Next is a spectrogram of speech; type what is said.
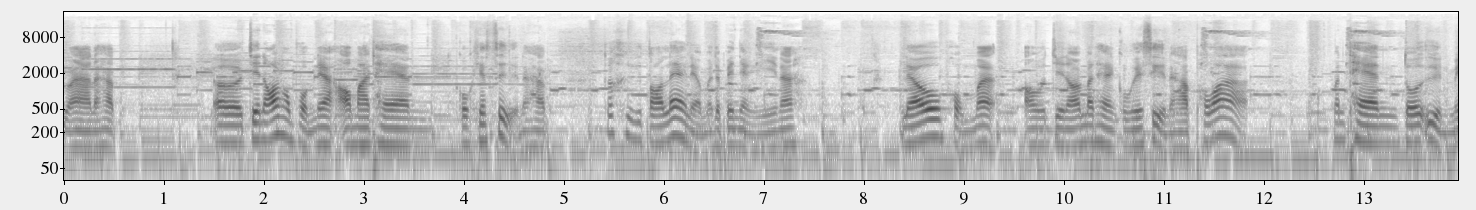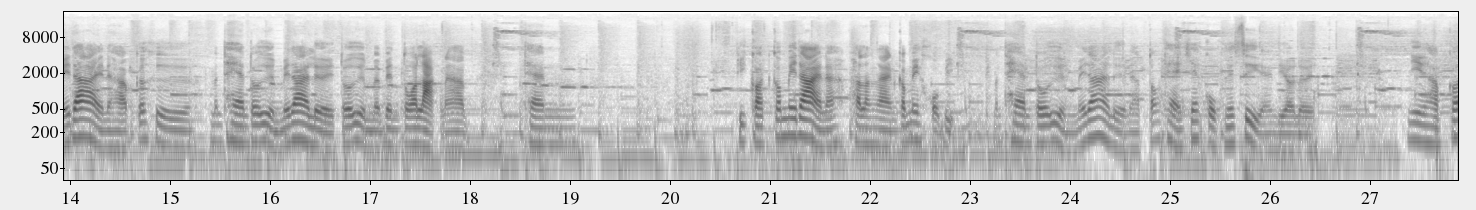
UR นะครับเออเจนอสของผมเนี่ยเอามาแทนโกเคสึนะครับ ก็คือตอนแรกเนี่ยมันจะเป็นอย่างนี้นะ แล้วผมอะเอาเจนอสมาแทนโกเคสึนะครับ เพราะว่ามันแทนตัวอื่นไม่ได้นะครับ ก็คือมันแทนตัวอื่นไม่ได้เลย ตัวอื่นมันเป็นตัวหลักนะครับ แทน พีกอตก็ไม่ได้นะ พลังงานก็ไม่ครบอีก มันแทนตัวอื่นไม่ได้เลยนะครับ ต้องแทนแค่โกเคสึอย่างเดียวเลย นี่นะครับ ก็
